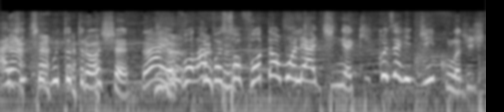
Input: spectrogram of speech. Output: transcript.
a gente é muito trouxa. Ah, eu vou lá, vou, só vou dar uma olhadinha. Que coisa ridícula. A gente,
